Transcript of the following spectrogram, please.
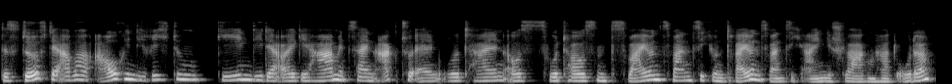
Das dürfte aber auch in die Richtung gehen, die der EuGH mit seinen aktuellen Urteilen aus 2022 und 2023 eingeschlagen hat, oder?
